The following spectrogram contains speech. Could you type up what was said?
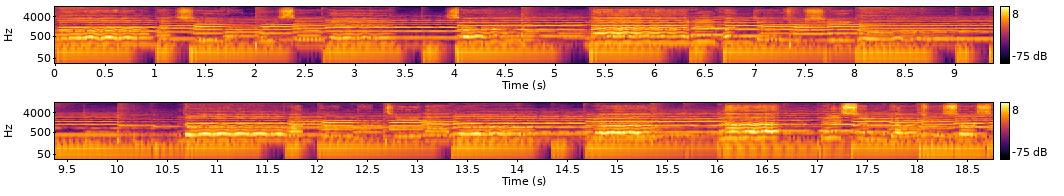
험한 시험 물 속에 주소서.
